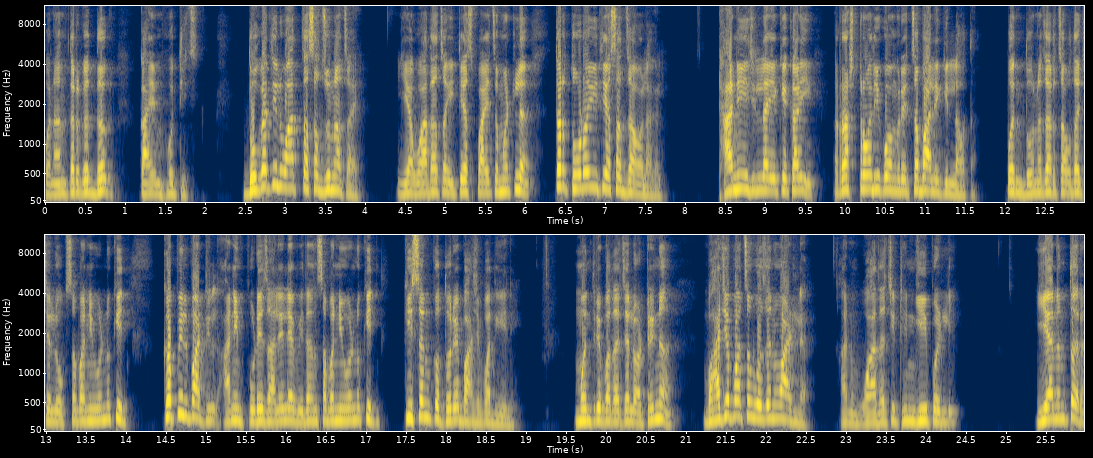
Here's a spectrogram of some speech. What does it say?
पण अंतर्गत धग कायम होतीच. दोघातील वाद तसा जुनाच आहे. या वादाचा इतिहास पाहायचं म्हटलं तर थोडं इतिहासात जावं लागेल. ठाणे जिल्हा एकेकाळी राष्ट्रवादी काँग्रेसचा बालेकिल्ला होता. पण दोन हजार चौदाच्या लोकसभा निवडणुकीत कपिल पाटील आणि पुढे झालेल्या विधानसभा निवडणुकीत किसन कथोरे भाजपात गेले. मंत्रिपदाच्या लॉटरीनं भाजपाचं वजन वाढलं आणि वादाची ठिणगीही पडली. यानंतर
